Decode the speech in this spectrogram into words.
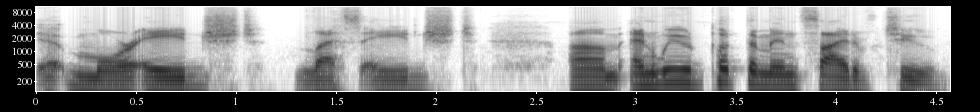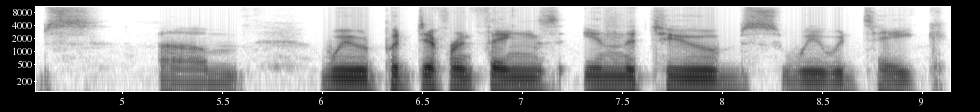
eh, more aged, less aged, um, and we would put them inside of tubes. Um, we would put different things in the tubes. We would take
